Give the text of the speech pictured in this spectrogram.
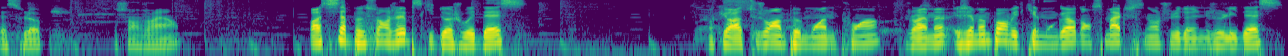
Deathlock. Ça change rien. Bon, si ça peut changer parce qu'il doit jouer Death. Donc il y aura toujours un peu moins de points. J'ai même, même pas envie de Killmonger dans ce match, sinon je lui donne une jolie Death.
